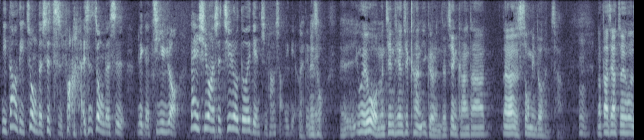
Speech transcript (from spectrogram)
你到底重的是脂肪还是重的是那个肌肉，但是希望是肌肉多一点，脂肪少一点。对，对，没错，因为如果我们今天去看一个人的健康，他大家的寿命都很长，嗯，那大家最后。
